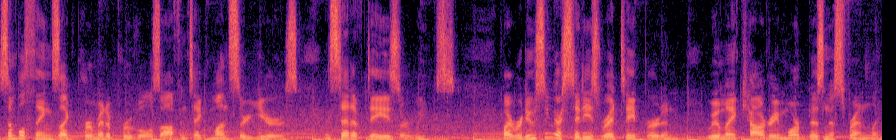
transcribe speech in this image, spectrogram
Simple things like permit approvals often take months or years instead of days or weeks. By reducing our city's red tape burden, we will make Calgary more business friendly,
